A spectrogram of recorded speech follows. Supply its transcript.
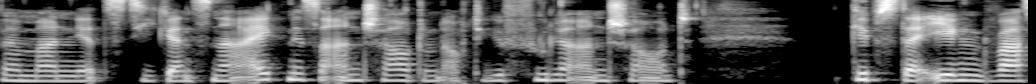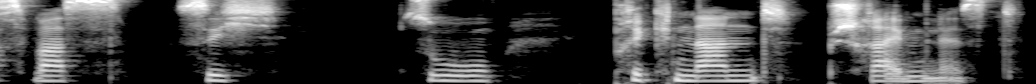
Wenn man jetzt die ganzen Ereignisse anschaut und auch die Gefühle anschaut, gibt es da irgendwas, was sich so prägnant beschreiben lässt.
